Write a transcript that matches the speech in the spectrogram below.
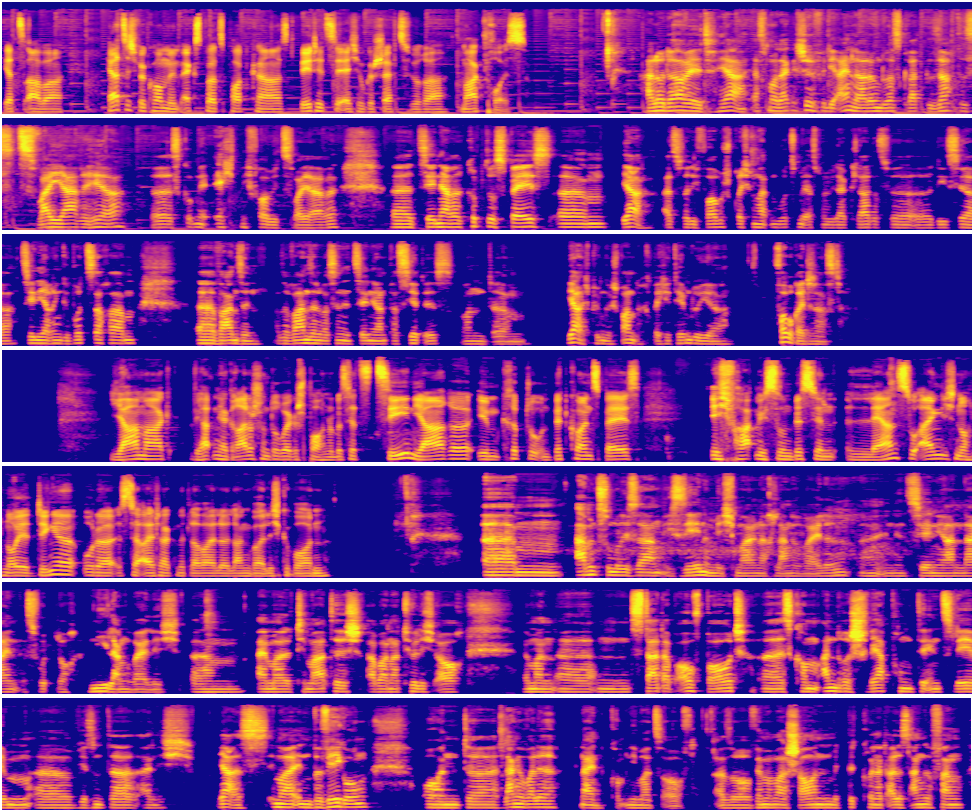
Jetzt aber Herzlich willkommen im Experts Podcast BTC Echo Geschäftsführer Marc Preuß. Hallo David. Ja, erstmal Dankeschön für die Einladung. Du hast gerade gesagt, es ist zwei Jahre her. Äh, es kommt mir echt nicht vor wie zwei Jahre. Äh, zehn Jahre Crypto Space. Ähm, ja, als wir die Vorbesprechung hatten, wurde es mir erstmal wieder klar, dass wir äh, dieses Jahr zehnjährigen Geburtstag haben. Wahnsinn. Also Wahnsinn, was in den zehn Jahren passiert ist. Und ähm, ja, ich bin gespannt, welche Themen du hier vorbereitet hast. Ja, Marc, wir hatten ja gerade schon darüber gesprochen. Du bist jetzt zehn Jahre im Krypto- und Bitcoin-Space. Ich frage mich so ein bisschen, lernst du eigentlich noch neue Dinge oder ist der Alltag mittlerweile langweilig geworden? Ähm, ab und zu muss ich sagen, ich sehne mich mal nach Langeweile äh, in den zehn Jahren. Nein, es wird noch nie langweilig. Ähm, einmal thematisch, aber natürlich auch, wenn man äh, ein Startup aufbaut. Äh, es kommen andere Schwerpunkte ins Leben. Äh, wir sind da eigentlich ja, es ist immer in Bewegung und äh, Langeweile, nein, kommt niemals auf. Also wenn wir mal schauen, mit Bitcoin hat alles angefangen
